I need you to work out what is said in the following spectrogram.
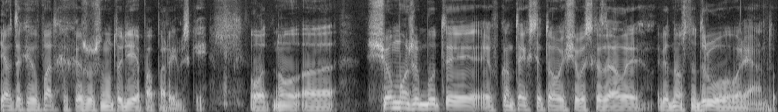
я в таких випадках кажу, що ну тоді я папа римський. От, ну, е, що може бути в контексті того, що ви сказали відносно другого варіанту?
